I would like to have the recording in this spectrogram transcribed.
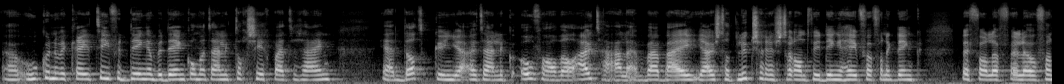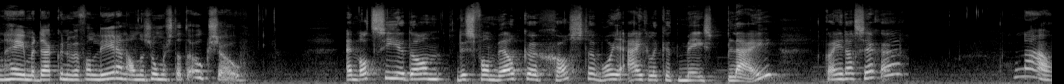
Eh, hoe kunnen we creatieve dingen bedenken om uiteindelijk toch zichtbaar te zijn? Ja, dat kun je uiteindelijk overal wel uithalen. Waarbij juist dat luxe restaurant weer dingen heeft waarvan ik denk bij Falafel van... hé, hey, maar daar kunnen we van leren en andersom is dat ook zo. En wat zie je dan, dus van welke gasten word je eigenlijk het meest blij? Kan je dat zeggen? Nou,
